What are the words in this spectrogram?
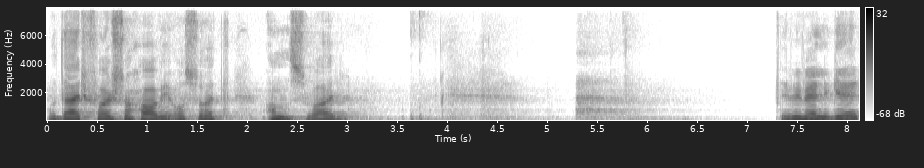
Og Derfor så har vi også et ansvar. Det vi velger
